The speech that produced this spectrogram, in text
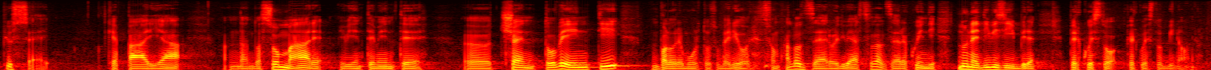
più 6, che è pari a, andando a sommare, evidentemente eh, 120, un valore molto superiore insomma, allo 0, è diverso da 0 e quindi non è divisibile per questo, per questo binomio.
